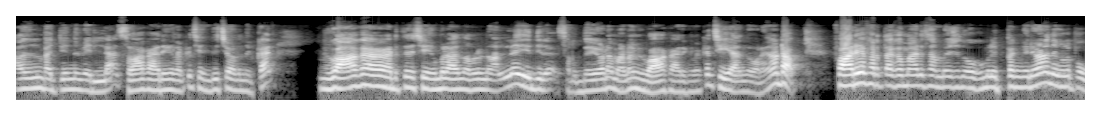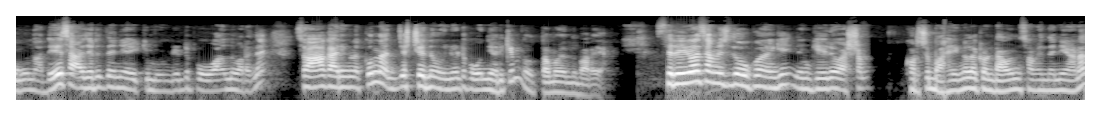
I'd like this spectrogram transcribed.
അതൊന്നും പറ്റിയൊന്നും വരില്ല. സോ ആ കാര്യങ്ങളൊക്കെ ചിന്തിച്ച് നിൽക്കാൻ. വിവാഹ കാര്യത്തിൽ ചെയ്യുമ്പോൾ അത് നമ്മൾ നല്ല രീതിയിൽ ശ്രദ്ധയോടെ വേണം വിവാഹ കാര്യങ്ങളൊക്കെ ചെയ്യാമെന്ന് പറയാം കേട്ടോ. ഭാര്യ ഭർത്താക്കന്മാരെ സംബന്ധിച്ച് നോക്കുമ്പോൾ ഇപ്പം എങ്ങനെയാണ് നിങ്ങൾ പോകുന്നത്? അതേ സാഹചര്യത്തിൽ തന്നെയായിരിക്കും മുന്നോട്ട് പോകാമെന്ന് പറയുന്നത്. സോ ആ കാര്യങ്ങളൊക്കെ ഒന്ന് അഡ്ജസ്റ്റ് ചെയ്ത് മുന്നോട്ട് പോകുന്നതായിരിക്കും ഉത്തമം എന്ന് പറയാം. സ്ത്രീകളെ സംബന്ധിച്ച് നോക്കുകയാണെങ്കിൽ നിങ്ങൾക്ക് ഈ ഒരു വർഷം കുറച്ച് ഭയങ്ങളൊക്കെ ഉണ്ടാവുന്ന സമയം തന്നെയാണ്.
